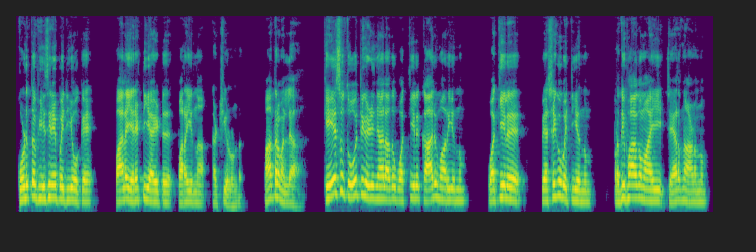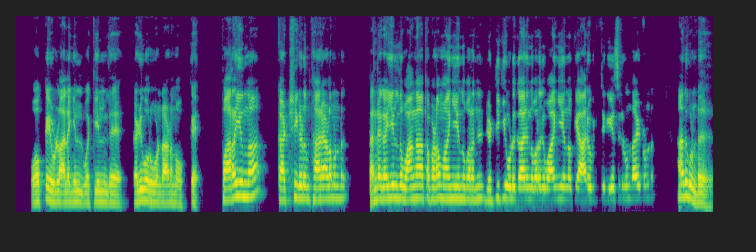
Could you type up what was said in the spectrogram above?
കൊടുത്ത ഫീസിനെ പറ്റിയും ഒക്കെ പല ഇരട്ടിയായിട്ട് പറയുന്ന കക്ഷികളുണ്ട്. മാത്രമല്ല കേസ് തോറ്റു കഴിഞ്ഞാൽ അത് വക്കീൽ കാലുമാറിയെന്നും വക്കീൽ പെശകു പറ്റിയെന്നും പ്രതിഭാഗമായി ചേർന്നാണെന്നും ഒക്കെയുള്ള അല്ലെങ്കിൽ വക്കീലിന്റെ കഴിവുറവുകൊണ്ടാണെന്നും ഒക്കെ പറയുന്ന കക്ഷികളും ധാരാളമുണ്ട്. തന്റെ കയ്യിൽ നിന്ന് വാങ്ങാത്ത പണം വാങ്ങിയെന്ന് പറഞ്ഞ് ജഡ്ജിക്ക് കൊടുക്കാനെന്ന് പറഞ്ഞ് വാങ്ങിയെന്നൊക്കെ ആരോപിച്ച കേസുകൾ ഉണ്ടായിട്ടുണ്ട്. അതുകൊണ്ട്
